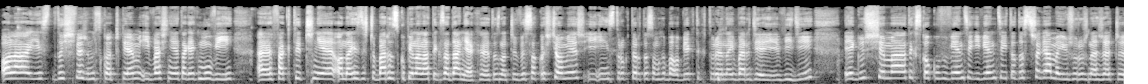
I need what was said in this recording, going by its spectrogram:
Ola jest dość świeżym skoczkiem i właśnie tak jak mówi, e, faktycznie ona jest jeszcze bardzo skupiona na tych zadaniach, e, to znaczy wysokościomierz i instruktor to są chyba obiekty, które najbardziej widzi. Jak już się ma tych skoków więcej i więcej, to dostrzegamy już różne rzeczy,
